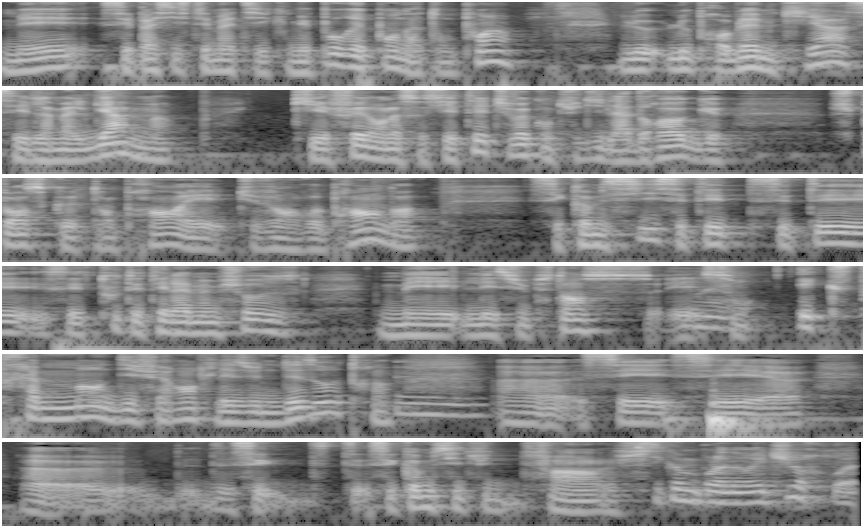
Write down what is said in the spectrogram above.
mais c'est pas systématique. Mais pour répondre à ton point, le, le problème qu'il y a, c'est l'amalgame qui est fait dans la société. Tu vois, quand tu dis la drogue, je pense que t'en prends et tu veux en reprendre. c'est comme si c'était, c'était, c'est, tout était la même chose, mais les substances sont extrêmement différentes les unes des autres. Mm. Euh, c'est, c'est, euh, euh, c'est, c'est comme si tu, enfin. C'est comme pour la nourriture, quoi.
